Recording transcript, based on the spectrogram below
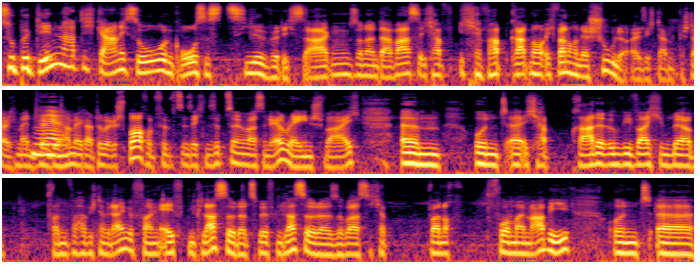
zu Beginn hatte ich gar nicht so ein großes Ziel, würde ich sagen, sondern da war es, ich habe ich hab gerade noch, ich war noch in der Schule, als ich damit gestartet. Ich meine, ja. wir haben ja gerade darüber gesprochen, 15, 16, 17 war es in der Range war ich. Ähm, und äh, ich habe gerade irgendwie war ich in der, wann habe ich damit angefangen? 11. Klasse oder 12. Klasse oder sowas. Ich hab, war noch vor meinem Abi und äh,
